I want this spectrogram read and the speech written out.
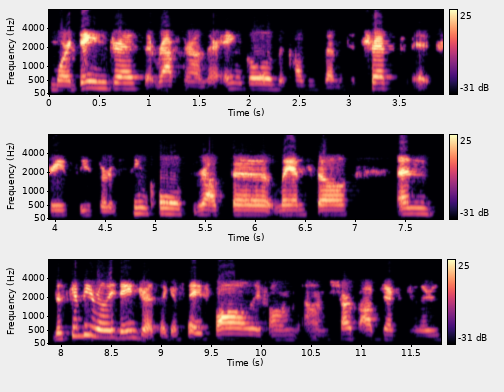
more dangerous. It wraps around their ankles. It causes them to trip. It creates these sort of sinkholes throughout the landfill. And this can be really dangerous. Like if they fall, they fall on, on sharp objects. You know, there's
